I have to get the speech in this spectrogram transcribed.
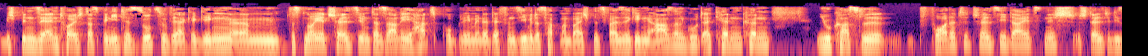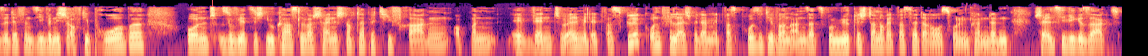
ich bin sehr enttäuscht, dass Benitez so zu Werke ging. Ähm, das neue Chelsea unter Sari hat Probleme in der Defensive. Das hat man beispielsweise gegen Arsenal gut erkennen können. Newcastle forderte Chelsea da jetzt nicht, stellte diese Defensive nicht auf die Probe. Und so wird sich Newcastle wahrscheinlich nach der Partie fragen, ob man eventuell mit etwas Glück und vielleicht mit einem etwas positiveren Ansatz womöglich dann noch etwas hätte rausholen können. Denn Chelsea, wie gesagt,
